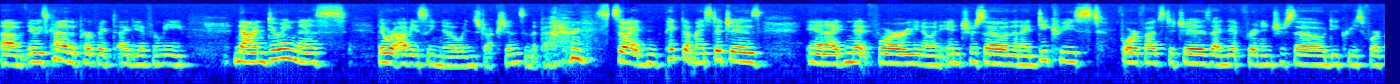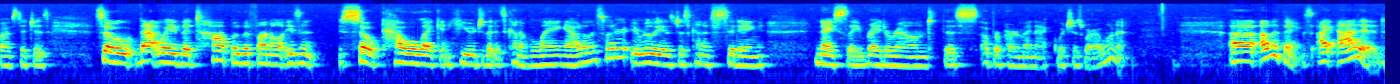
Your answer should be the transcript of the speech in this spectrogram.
um, it was kind of the perfect idea for me. Now in doing this, there were obviously no instructions in the patterns. So I picked up my stitches and I'd knit for, you know, an inch or so and then I decreased four or five stitches, I knit for an inch or so, decreased four or five stitches. So that way the top of the funnel isn't so cowl-like and huge that it's kind of laying out on the sweater. It really is just kind of sitting nicely right around this upper part of my neck, which is where I want it. Uh, other things, I added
